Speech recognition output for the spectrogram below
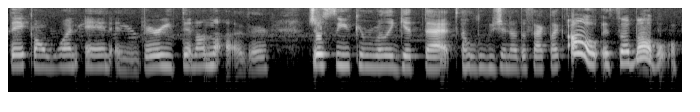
thick on one end and very thin on the other just so you can really get that illusion of the fact like oh it's a bubble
